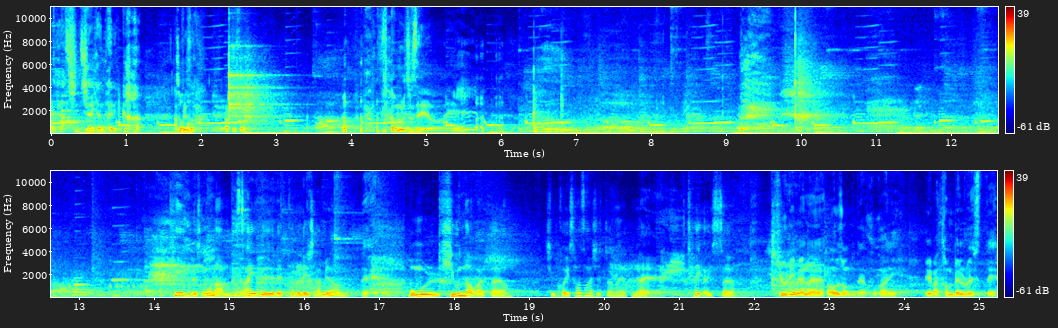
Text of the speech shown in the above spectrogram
야, 진지하게 한다니까. 앞에서 앞에서 부담을 주세요. 예? 케이블에서 원함 사이드 레터를 내자면 네. 몸을 기운다고 할까요? 지금 거의 서서 하셨잖아요, 그냥. 네. 차이가 있어요. 기울이면은 어느 정도 내가 구간이 일반 덤벨로 했을 때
